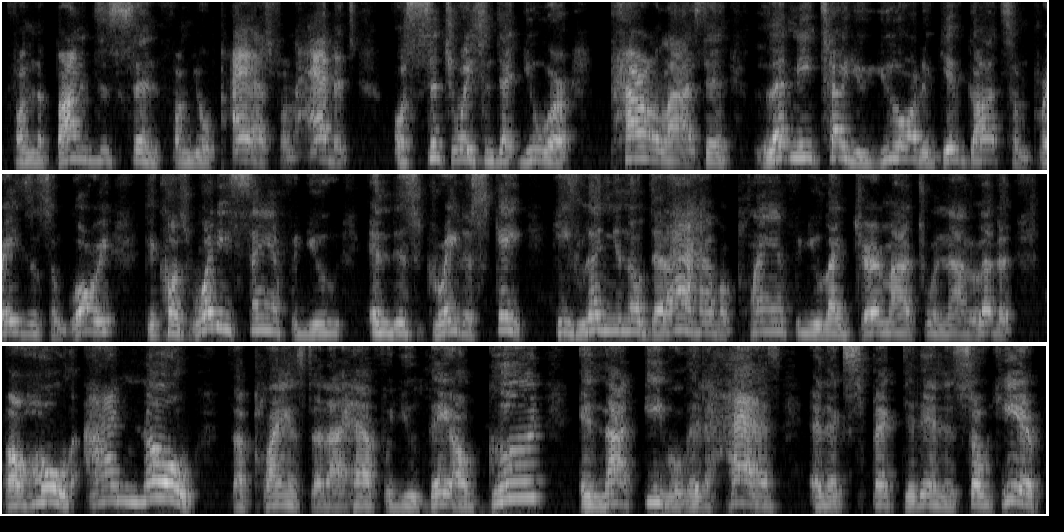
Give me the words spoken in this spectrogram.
from the bondage of sin, from your past, from habits or situations that you were paralyzed. And let me tell you, you ought to give God some praise and some glory because what He's saying for you in this great escape, He's letting you know that I have a plan for you, like Jeremiah 29 11. Behold, I know the plans that I have for you. They are good and not evil. It has an expected end. And so here,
